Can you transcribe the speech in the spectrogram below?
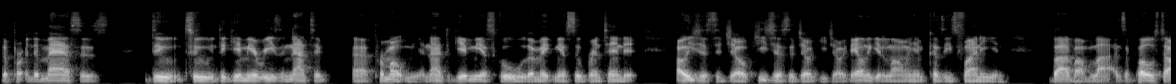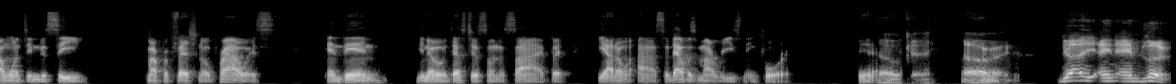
the the masses do to to give me a reason not to uh, promote me and not to give me a school or make me a superintendent. Oh, he's just a joke. He's just a jokey joke. They only get along with him because he's funny and blah blah blah. As opposed to I want them to see my professional prowess, and then you know that's just on the side. But yeah, I don't. Uh, so that was my reasoning for it. Yeah. Okay. All right. Yeah, and and look,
